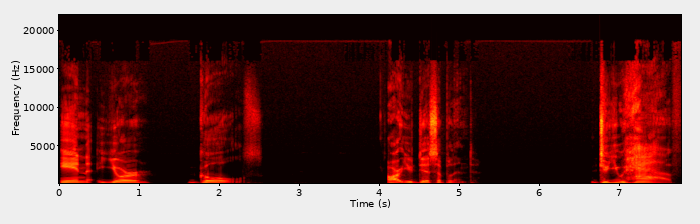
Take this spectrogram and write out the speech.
in your goals? Are you disciplined? Do you have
